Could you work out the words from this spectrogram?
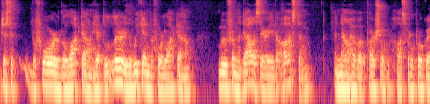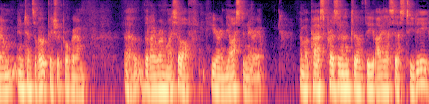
Just before the lockdown hit, literally the weekend before lockdown, moved from the Dallas area to Austin and now have a partial hospital program, intensive outpatient program uh, that I run myself here in the Austin area. I'm a past president of the ISSTD,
